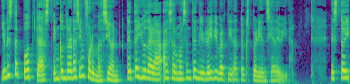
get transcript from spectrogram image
y en este podcast encontrarás información que te ayudará a hacer más entendible y divertida tu experiencia de vida. Estoy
